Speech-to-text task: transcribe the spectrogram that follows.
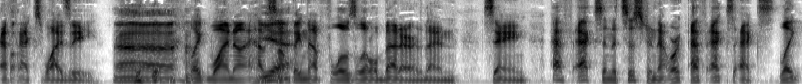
FXYZ. Uh, Like, why not have Yeah. something that flows a little better than saying FX and its sister network, FXX? Like,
